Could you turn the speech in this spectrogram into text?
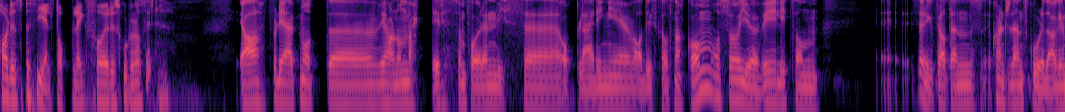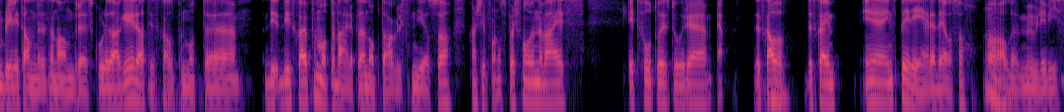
Har dere spesielt opplegg for skoleklasser? Ja, for det er på en måte Vi har noen verter som får en viss eh, opplæring i hva de skal snakke om, og så gjør vi litt sånn eh, Sørger for at den, kanskje den skoledagen blir litt annerledes enn andre skoledager. At de skal på en måte de, de skal jo på en måte være på den oppdagelsen, de også. Kanskje de får noen spørsmål underveis. Litt fotohistorie. Ja. Det skal, det skal eh, inspirere det også, på alle mulige vis.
